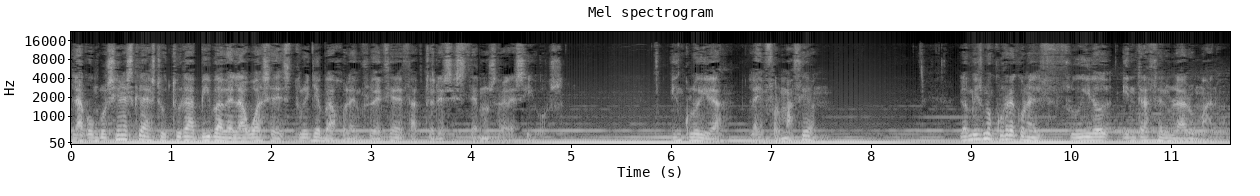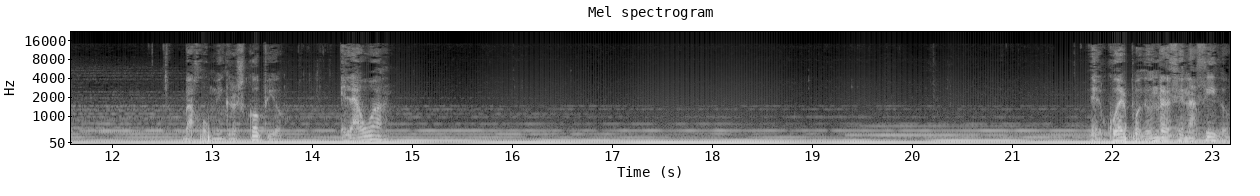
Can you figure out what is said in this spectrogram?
La conclusión es que la estructura viva del agua se destruye bajo la influencia de factores externos agresivos, incluida la información. Lo mismo ocurre con el fluido intracelular humano. Bajo un microscopio, el agua cuerpo de un recién nacido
